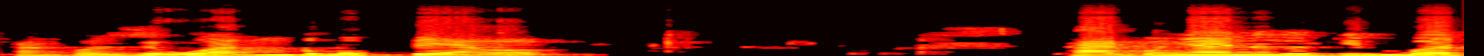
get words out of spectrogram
ทานคนสิอ้วนมันก็บ่แปลกหรอกทานบ่ใหญ่นึงก็กินเบิด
